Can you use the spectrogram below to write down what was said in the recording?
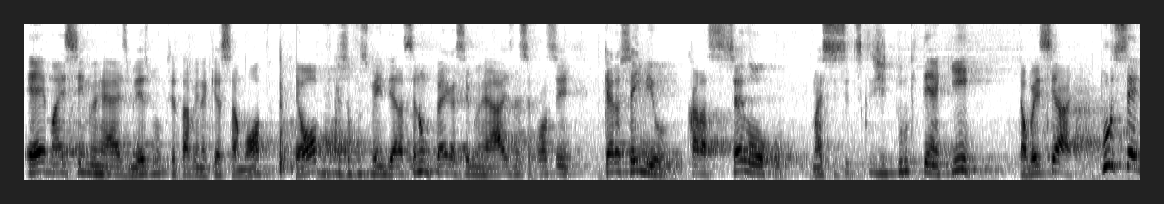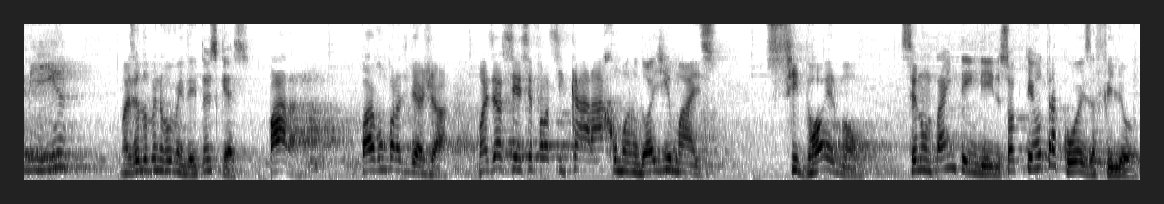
é mais de 100 mil reais mesmo, que você tá vendo aqui essa moto. É óbvio que se eu fosse vender ela, você não pega 100 mil reais, né? Você fala assim, quero 100 mil. Cara, você é louco. Mas se você discutir tudo que tem aqui, talvez você ache. Por ser minha, mas eu também não vou vender, então esquece. Para. Para, vamos parar de viajar. Mas é assim, você fala assim, caraca, mano, dói demais. Se dói, irmão, você não tá entendendo. Só que tem outra coisa, filho.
